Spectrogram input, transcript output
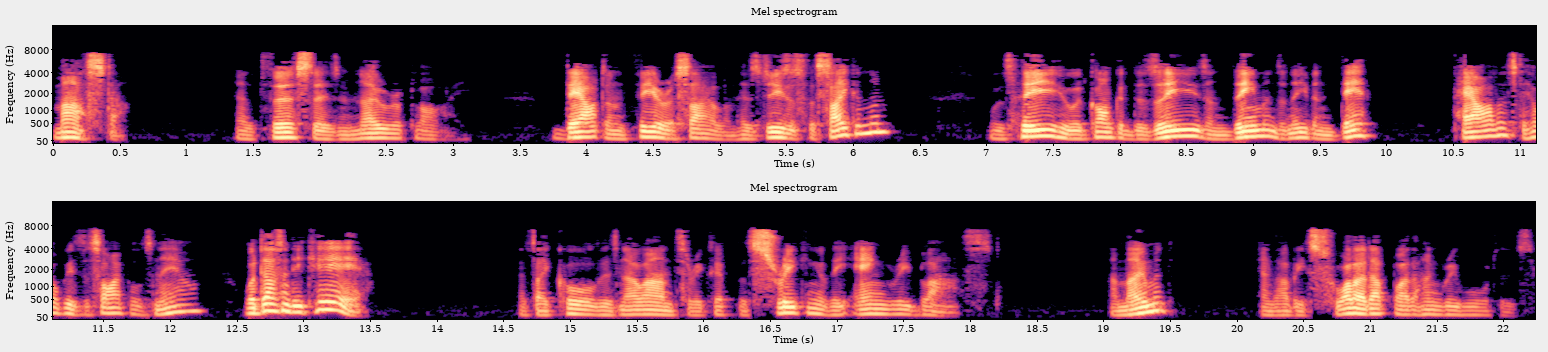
Master. And at first there's no reply. Doubt and fear assail them. Has Jesus forsaken them? Was he who had conquered disease and demons and even death powerless to help his disciples now? Or doesn't he care? As they call, there's no answer except the shrieking of the angry blast. A moment, and they'll be swallowed up by the hungry waters.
